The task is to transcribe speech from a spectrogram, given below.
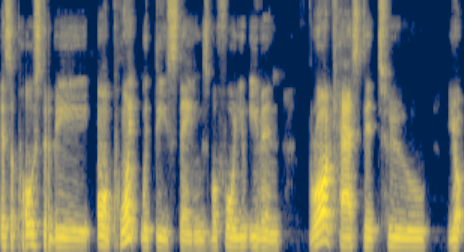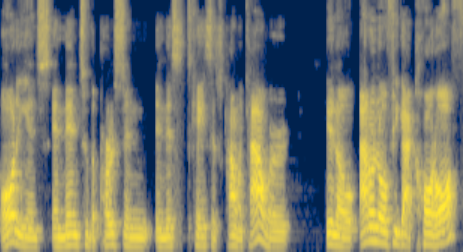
is supposed to be on point with these things before you even broadcast it to your audience and then to the person in this case it's Colin Cowherd you know I don't know if he got caught off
